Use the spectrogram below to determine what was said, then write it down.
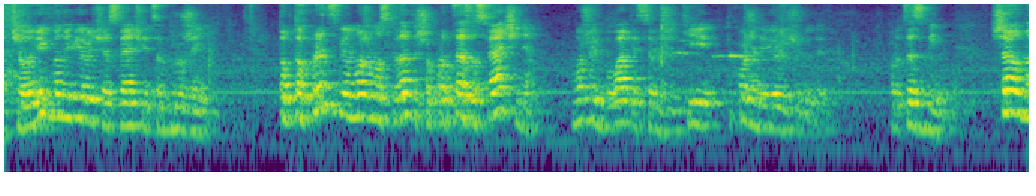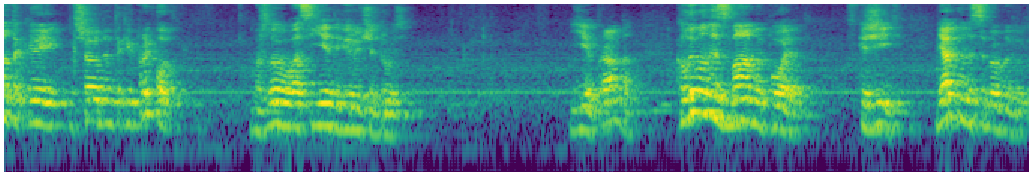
А чоловік, бо невіруючий, освячується в дружині. Тобто, в принципі, ми можемо сказати, що процес освячення може відбуватися в житті також невіруючої людини. Процес зміни. Ще, одна такий, ще один такий приклад. Можливо, у вас є невіруючі друзі. Є, правда? Коли вони з вами поряд, скажіть, як вони себе ведуть?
